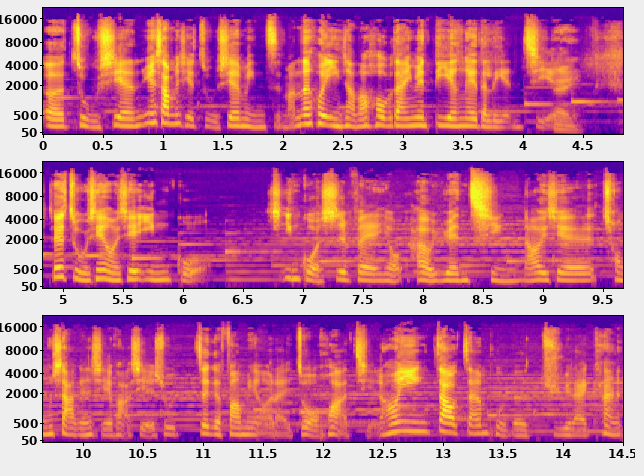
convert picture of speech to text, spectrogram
呃祖先，因为上面写祖先名字嘛，那会影响到后代，因为 DNA 的连接。对。所以祖先有一些因果，因果是非有，还有冤亲，然后一些冲煞跟邪法邪术这个方面而来做化解。然后依照占卜的局来看。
